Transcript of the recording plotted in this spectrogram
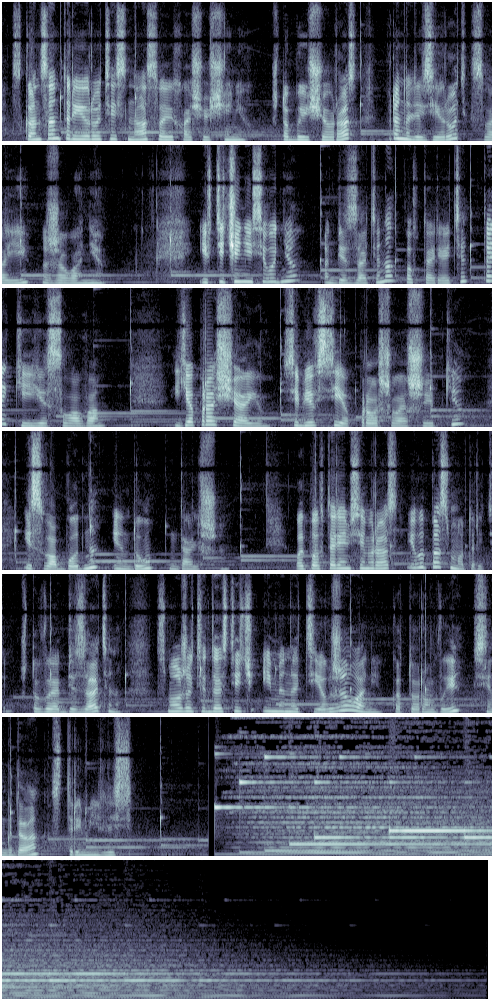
Сконцентрируйтесь на своих ощущениях, чтобы еще раз проанализировать свои желания. И в течение сегодня обязательно повторяйте такие слова. Я прощаю себе все прошлые ошибки и свободно иду дальше. Вот повторяем семь раз, и вы посмотрите, что вы обязательно сможете достичь именно тех желаний, к которым вы всегда стремились.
